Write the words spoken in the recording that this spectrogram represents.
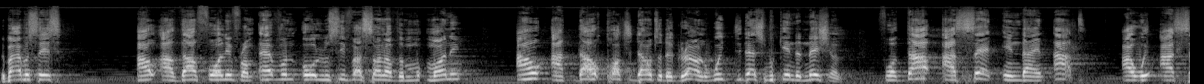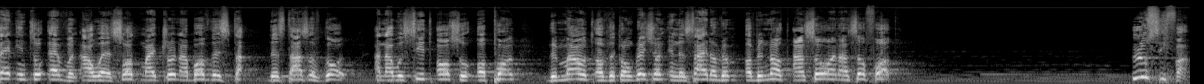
The Bible says, How art thou fallen from heaven, O Lucifer, son of the morning? How art thou cut down to the ground, which didst weaken the nation? For thou hast said in thine heart, I will ascend into heaven, I will exalt my throne above the, star, the stars of God, and I will sit also upon the mount of the congregation in the side of the, of the north, and so on and so forth. Lucifer.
